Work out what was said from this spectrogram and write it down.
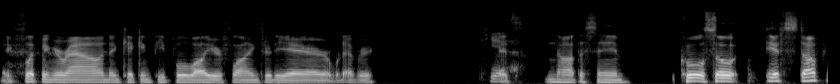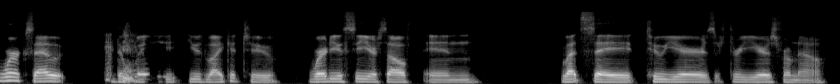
like flipping around and kicking people while you're flying through the air or whatever. Yeah. It's not the same. Cool. So if stuff works out the way you'd like it to, where do you see yourself in, let's say, two years or three years from now?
